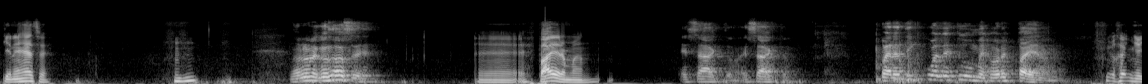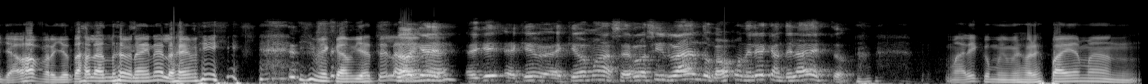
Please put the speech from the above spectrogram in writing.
¿Quién es ese? ¿No lo reconoces? Eh, Spider-Man. Exacto, exacto. Para ti, ¿cuál es tu mejor Spider-Man? Coño, ya va, pero yo estaba hablando de una vaina de los Emmy y me cambiaste la No, es que, es, que, es, que, es que vamos a hacerlo así random, vamos a ponerle candela a esto. Marico, mi mejor Spider-Man.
